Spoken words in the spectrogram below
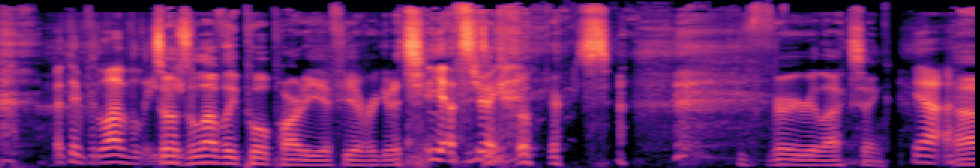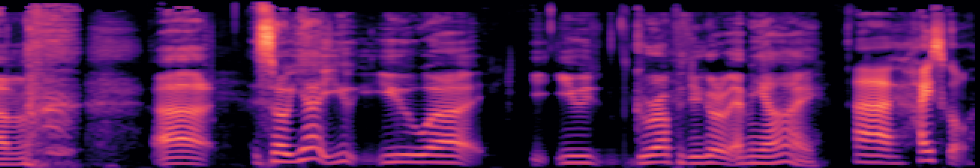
but they're lovely. So it's a lovely pool party if you ever get a chance. Yeah, that's to right. go there. It's very relaxing. yeah. Um, uh, so yeah, you you uh, you grew up. With you go to MEI. Uh, high school.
